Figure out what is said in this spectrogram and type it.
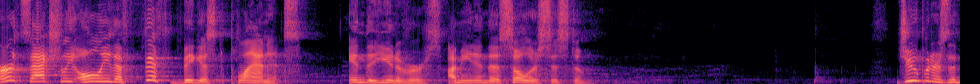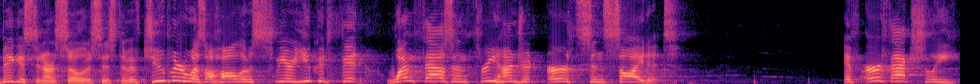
Earth's actually only the fifth biggest planet in the universe, I mean, in the solar system. Jupiter's the biggest in our solar system. If Jupiter was a hollow sphere, you could fit 1,300 Earths inside it. If Earth actually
